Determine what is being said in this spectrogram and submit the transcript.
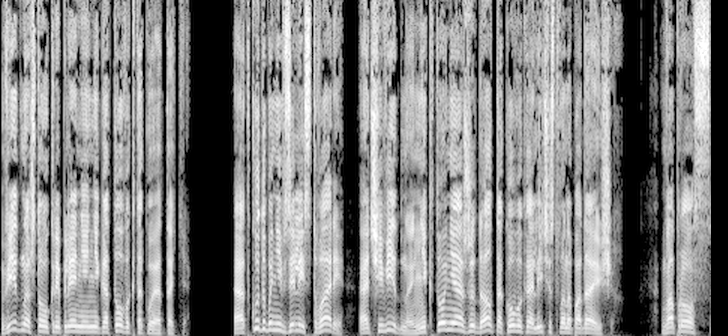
Видно, что укрепление не готово к такой атаке. Откуда бы ни взялись твари, очевидно, никто не ожидал такого количества нападающих. Вопросы,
